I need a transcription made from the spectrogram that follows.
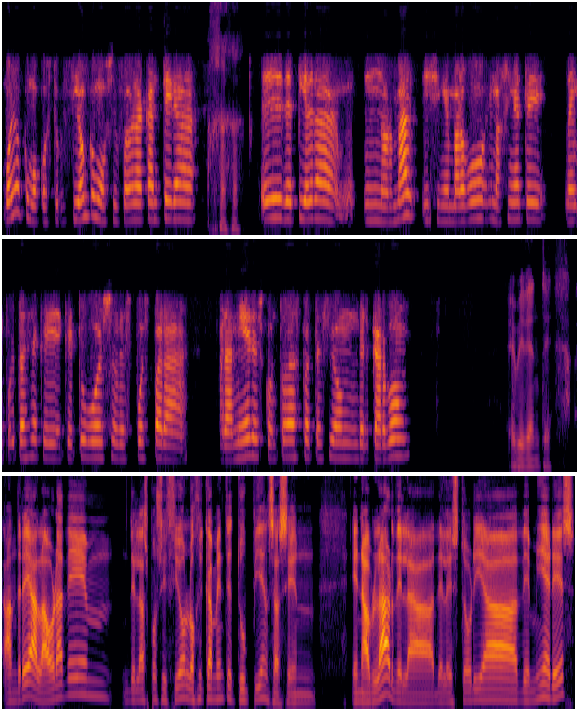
bueno, como construcción, como si fuera una cantera eh, de piedra normal. Y sin embargo, imagínate la importancia que, que tuvo eso después para, para Mieres con toda la explotación del carbón. Evidente. Andrea, a la hora de, de la exposición, lógicamente tú piensas en, en hablar de la, de la historia de Mieres,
